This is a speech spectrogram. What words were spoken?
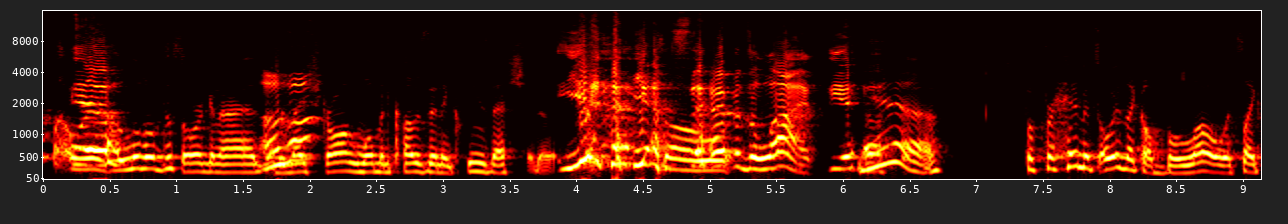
or Yeah. a little disorganized. And a Uh-huh. nice strong woman comes in and cleans that shit up. Yeah, yes, So- that happens a lot. Yeah. Yeah. But for him, it's always like a blow. It's like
